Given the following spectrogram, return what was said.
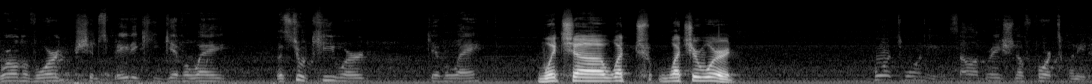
World of Warships beta key giveaway. Let's do a keyword giveaway. Which, uh, what, what's your word? 420 celebration of 420 today.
